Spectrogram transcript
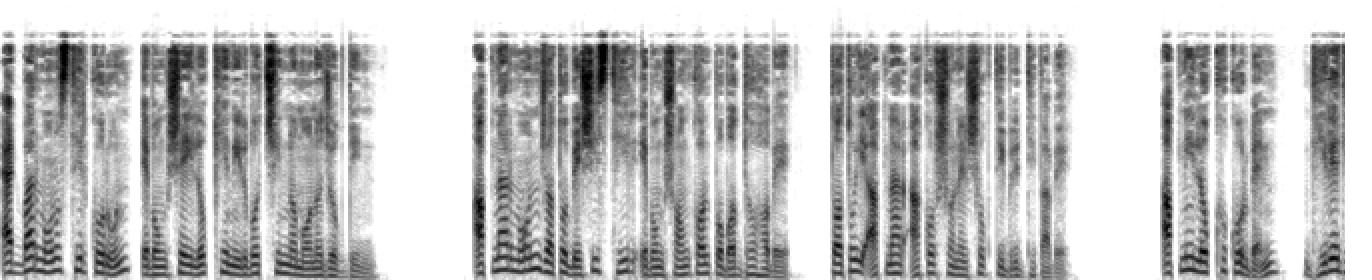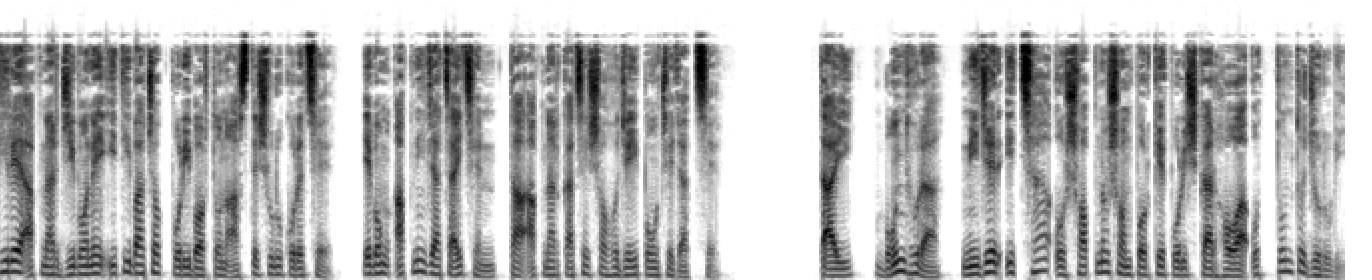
একবার মনস্থির করুন এবং সেই লক্ষ্যে নির্বচ্ছিন্ন মনোযোগ দিন। আপনার মন যত বেশি স্থির এবং সংকল্পবদ্ধ হবে, ততই আপনার আকর্ষণের শক্তি বৃদ্ধি পাবে। আপনি লক্ষ্য করবেন ধীরে ধীরে আপনার জীবনে ইতিবাচক পরিবর্তন আসতে শুরু করেছে, এবং আপনি যা চাইছেন তা আপনার কাছে সহজেই পৌঁছে যাচ্ছে। তাই, বন্ধুরা, নিজের ইচ্ছা ও স্বপ্ন সম্পর্কে পরিষ্কার হওয়া অত্যন্ত জরুরি।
